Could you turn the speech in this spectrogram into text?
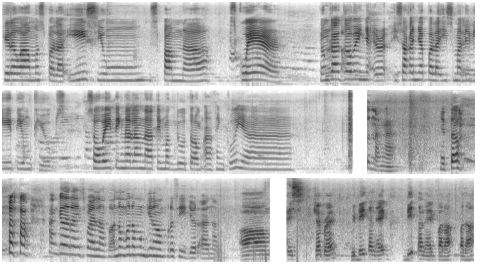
kilawamos pala is yung spam na square. Yung gagawin niya, er, isa kanya pala is maliliit yung cubes. So, waiting na lang natin magluto ang aking kuya. Ito na nga. Ito. ang ganda ng smile ako. Anong una mong ginawang procedure, anak? Um, guys, syempre, we beat an egg. Beat an egg para, para.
